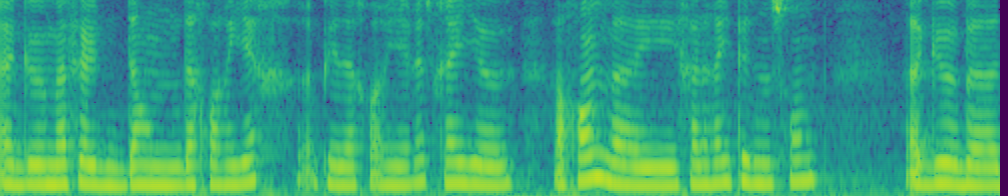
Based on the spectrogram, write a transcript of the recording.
Hag euh, ma fel dan da c'hoarier, pe da c'hoarierez rei euh, ar ran, ba e c'hall rei pez neus ran. Hag ba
